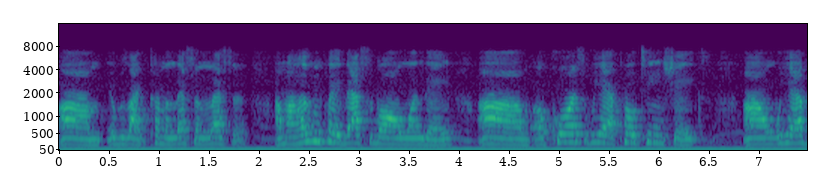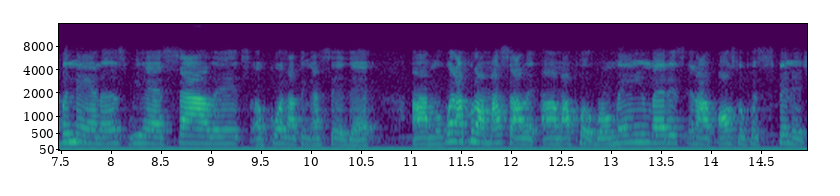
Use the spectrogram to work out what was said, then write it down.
Um, it was like coming lesser and lesser. Uh, my husband played basketball on one day. Um, of course, we had protein shakes. Um, we had bananas. We had salads. Of course, I think I said that. Um, what I put on my salad, um, I put romaine lettuce, and I also put spinach,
